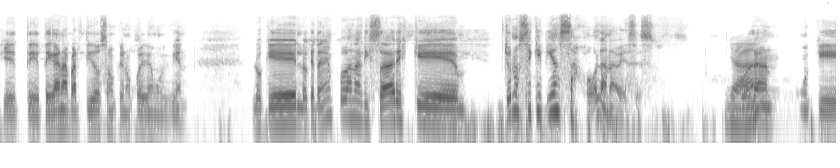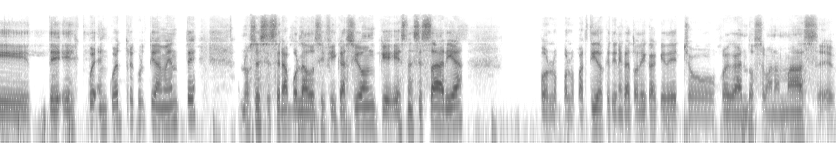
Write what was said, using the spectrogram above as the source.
que te, te, gana partidos aunque no juegue muy bien. Lo que, lo que también puedo analizar es que yo no sé qué piensa Holland a veces. Ya. Holland como que te encuentro que últimamente, no sé si será por la dosificación que es necesaria, por los, por los partidos que tiene Católica, que de hecho juega en dos semanas más eh,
